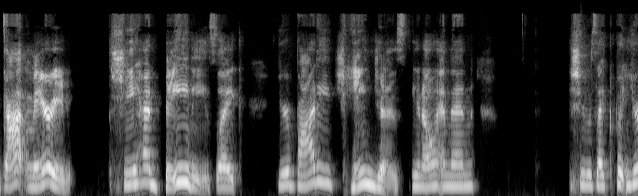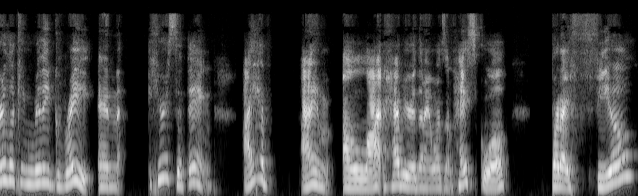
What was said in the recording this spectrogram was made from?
got married. She had babies. Like your body changes, you know, and then she was like, But you're looking really great. And here's the thing I have, I am a lot heavier than I was in high school, but I feel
